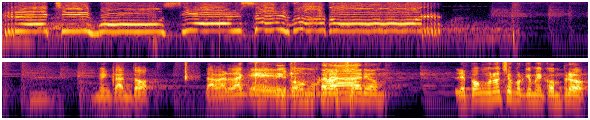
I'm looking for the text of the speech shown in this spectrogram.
Rechimusi, El Me encantó. La verdad que Te le pongo un compraron. 8. Le pongo un 8 porque me compró.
